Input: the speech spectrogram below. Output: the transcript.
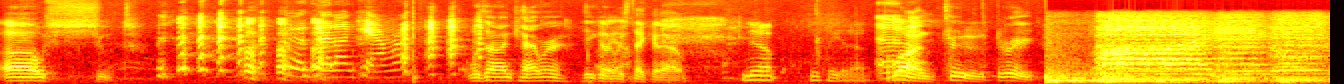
Oh shoot! Was that on camera? Was that on camera? He can always take it out. Yep. We'll take it out. Uh, One, two, three. Fly, Eagles,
